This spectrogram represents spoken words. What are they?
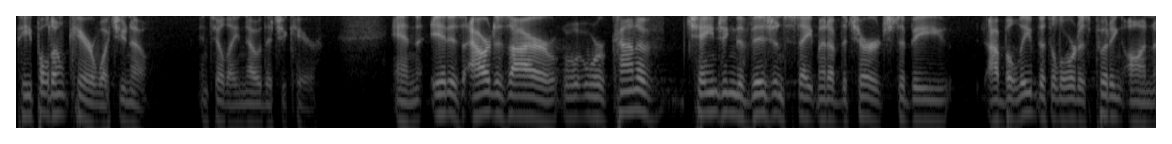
People don't care what you know until they know that you care. And it is our desire, we're kind of changing the vision statement of the church to be, I believe that the Lord is putting on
